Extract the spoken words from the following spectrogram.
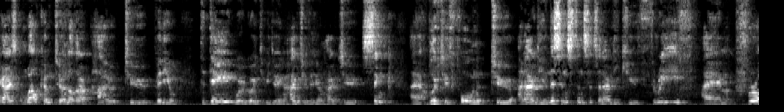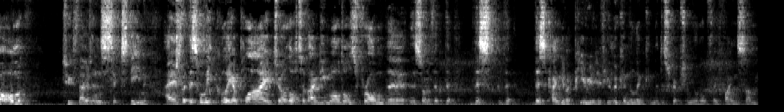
guys and welcome to another how-to video. Today we're going to be doing a how-to video on how to sync uh, a Bluetooth phone to an Audi. In this instance it's an Audi Q3 um, from 2016 uh, but this will equally apply to a lot of Audi models from the, the sort of the, the, this, this kind of a period. If you look in the link in the description you'll hopefully find some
